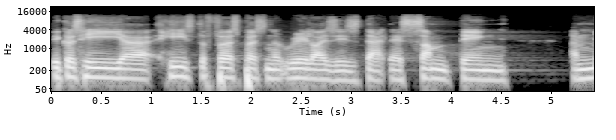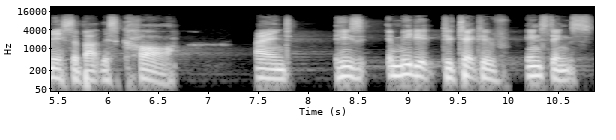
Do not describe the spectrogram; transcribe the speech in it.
because he uh, he's the first person that realizes that there's something amiss about this car, and his immediate detective instincts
